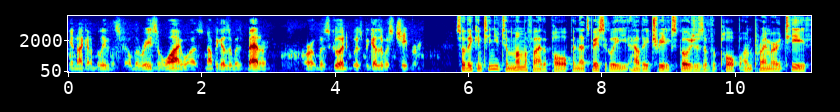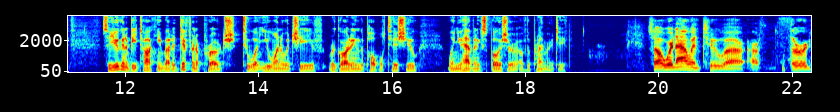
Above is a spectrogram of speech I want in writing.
you're not going to believe this, Phil. The reason why was not because it was better or it was good, it was because it was cheaper. So they continue to mummify the pulp, and that's basically how they treat exposures of the pulp on primary teeth so you're going to be talking about a different approach to what you want to achieve regarding the pulpal tissue when you have an exposure of the primary teeth. So we're now into uh, our third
